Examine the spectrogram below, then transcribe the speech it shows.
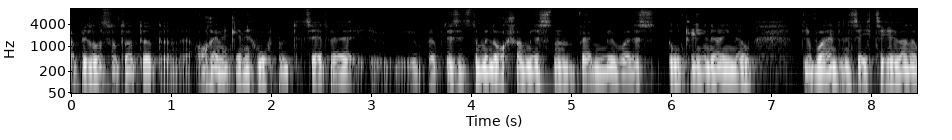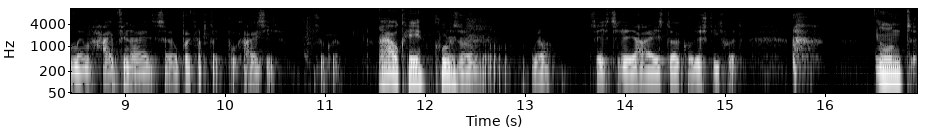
ein bisschen so der, der, auch eine kleine Hochblütezeit, weil ich habe das jetzt nochmal nachschauen müssen, weil mir war das dunkel in Erinnerung. Die waren in den 60er Jahren einmal im Halbfinale des Europacups der Pokalsieger sogar. Ah, okay, cool. Also ja, 60er Jahre ist da ein gutes Stichwort. Und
